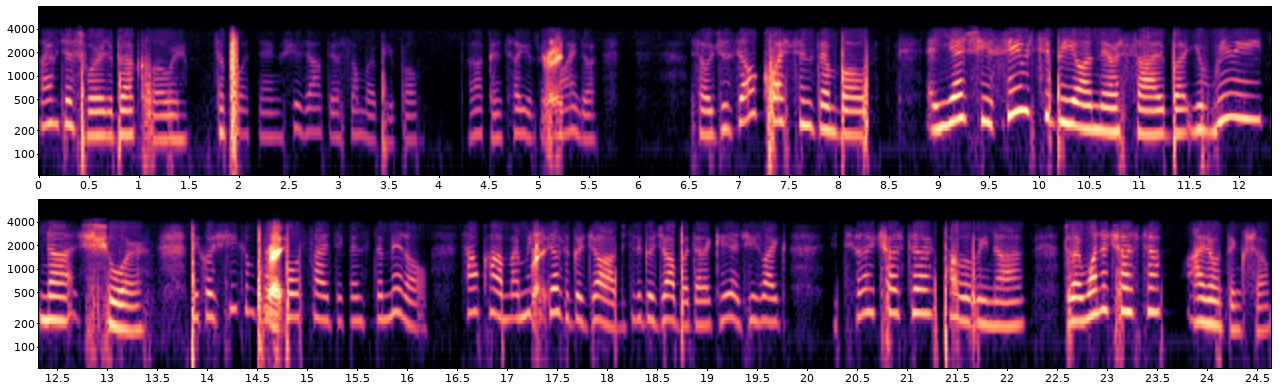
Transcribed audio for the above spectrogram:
I'm just worried about Chloe. The poor thing. She's out there somewhere, people. I'm not going to tell you if they Right. find her. So Giselle questions them both, and yet she seems to be on their side, but you're really not sure because she can play Right. both sides against the middle. How come? I mean, Right. she does a good job. She did a good job with that kid. She's like, did I trust her? Probably not. Do I want to trust her? I don't think so.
